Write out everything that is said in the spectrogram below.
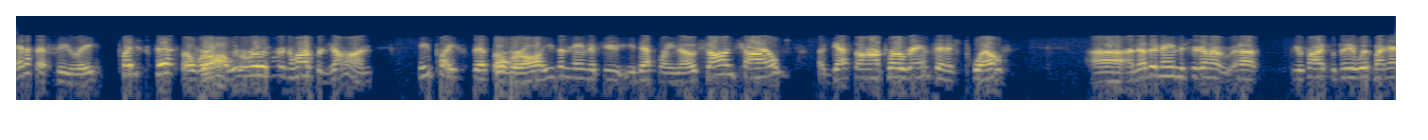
NFFC league, placed fifth overall. We were really rooting hard for John. He placed fifth overall. He's a name that you you definitely know. Sean Childs, a guest on our program, finished twelfth. Uh, another name that you're gonna uh, you're probably familiar with by now,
